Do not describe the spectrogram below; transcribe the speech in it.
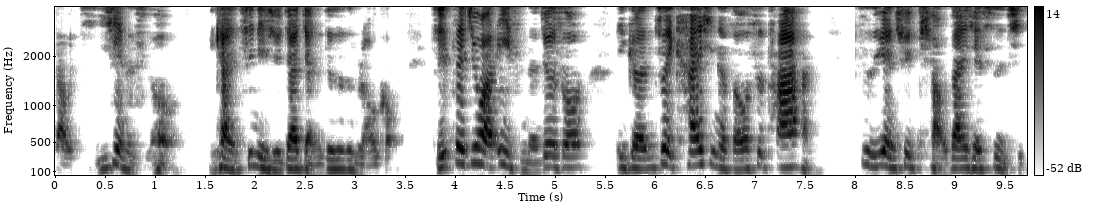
到极限的时候。你看，心理学家讲的就是这么绕口。其实这句话的意思呢，就是说一个人最开心的时候，是他很自愿去挑战一些事情，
